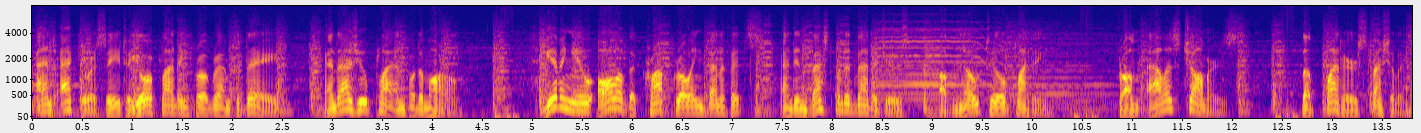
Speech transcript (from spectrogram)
and accuracy to your planting program today and as you plan for tomorrow. Giving you all of the crop growing benefits and investment advantages of no-till planting. From Allis Chalmers, the planter specialist.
